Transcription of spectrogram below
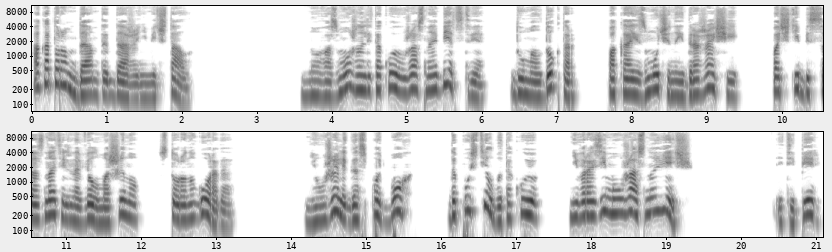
о котором Данте даже не мечтал. Но возможно ли такое ужасное бедствие, думал доктор, пока измученный и дрожащий почти бессознательно вел машину в сторону города. Неужели Господь Бог допустил бы такую невыразимо ужасную вещь? И теперь,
